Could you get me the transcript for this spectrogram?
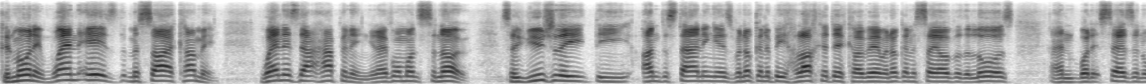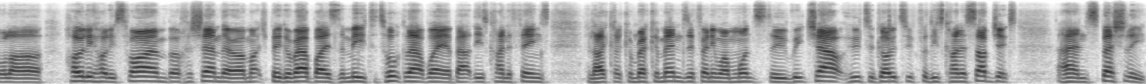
good morning, when is the Messiah coming? When is that happening? You know, everyone wants to know. So usually the understanding is we're not going to be halakhadik over here. We're not going to say over the laws and what it says in all our holy, holy svarim. But Hashem, there are much bigger rabbis than me to talk that way about these kind of things. Like I can recommend if anyone wants to reach out, who to go to for these kind of subjects, and especially.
